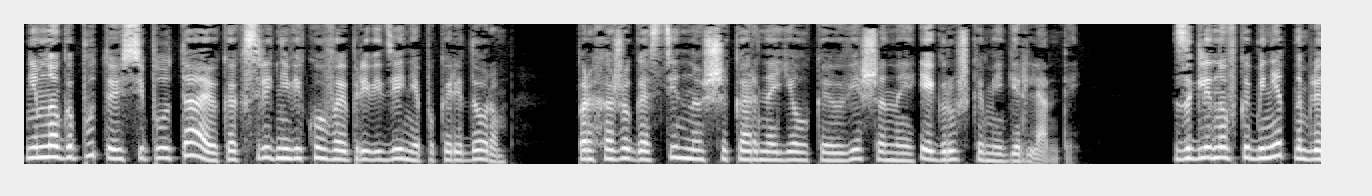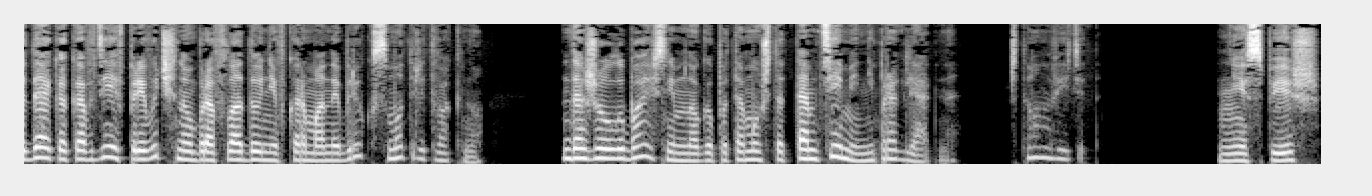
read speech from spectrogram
Немного путаюсь и плутаю, как средневековое привидение по коридорам. Прохожу гостиную с шикарной елкой, увешанной игрушками и гирляндой. Заглянув в кабинет, наблюдая, как Авдеев, привычно убрав ладони в карманы брюк, смотрит в окно. Даже улыбаюсь немного, потому что там темень непроглядна. Что он видит? «Не спишь?»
